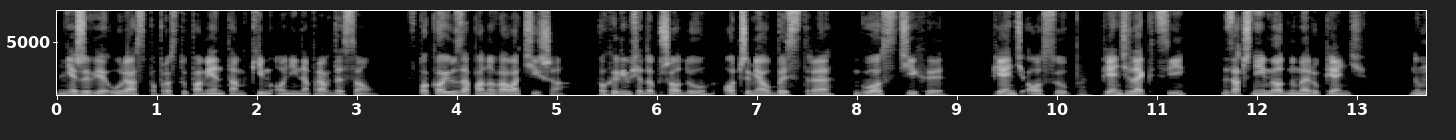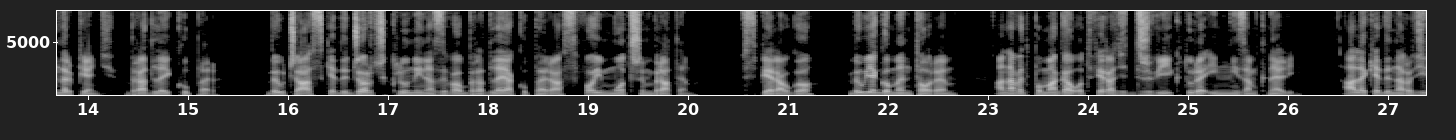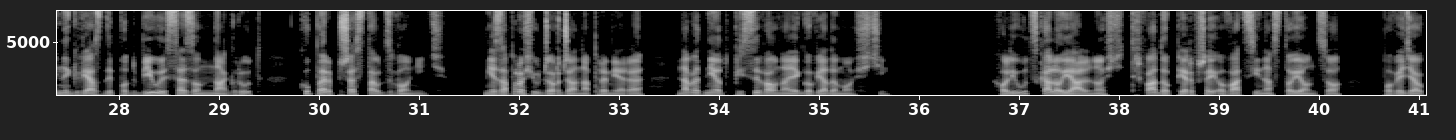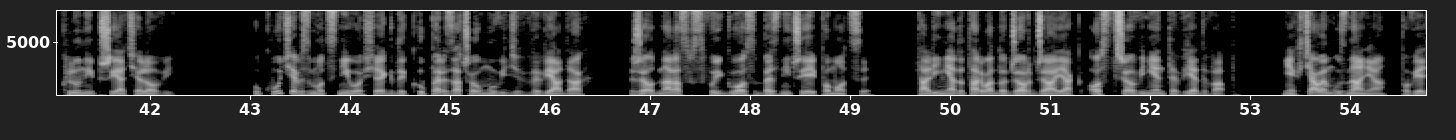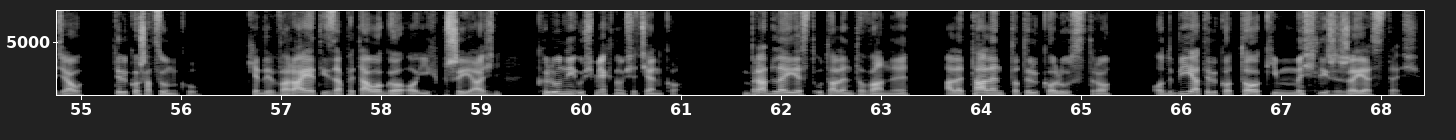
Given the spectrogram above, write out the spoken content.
Nie żywię uraz, po prostu pamiętam, kim oni naprawdę są. W pokoju zapanowała cisza. Pochylił się do przodu, oczy miał bystre, głos cichy. Pięć osób, pięć lekcji. Zacznijmy od numeru pięć. Numer pięć. Bradley Cooper. Był czas, kiedy George Clooney nazywał Bradley'a Coopera swoim młodszym bratem. Wspierał go, był jego mentorem, a nawet pomagał otwierać drzwi, które inni zamknęli. Ale kiedy narodziny gwiazdy podbiły sezon nagród, Cooper przestał dzwonić. Nie zaprosił George'a na premierę, nawet nie odpisywał na jego wiadomości. Hollywoodzka lojalność trwa do pierwszej owacji na stojąco, powiedział Clooney przyjacielowi. Ukłucie wzmocniło się, gdy Cooper zaczął mówić w wywiadach, że odnalazł swój głos bez niczyjej pomocy. Ta linia dotarła do George'a jak ostrze owinięte w jedwab. Nie chciałem uznania, powiedział, tylko szacunku. Kiedy Variety zapytało go o ich przyjaźń, Clooney uśmiechnął się cienko. Bradley jest utalentowany, ale talent to tylko lustro, odbija tylko to, kim myślisz, że jesteś.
